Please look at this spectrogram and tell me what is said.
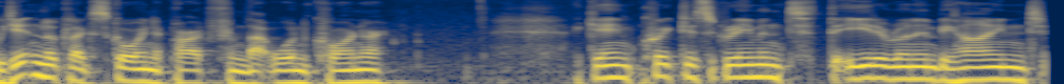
We didn't look like scoring apart from that one corner. Again, quick disagreement. The Idah run in behind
